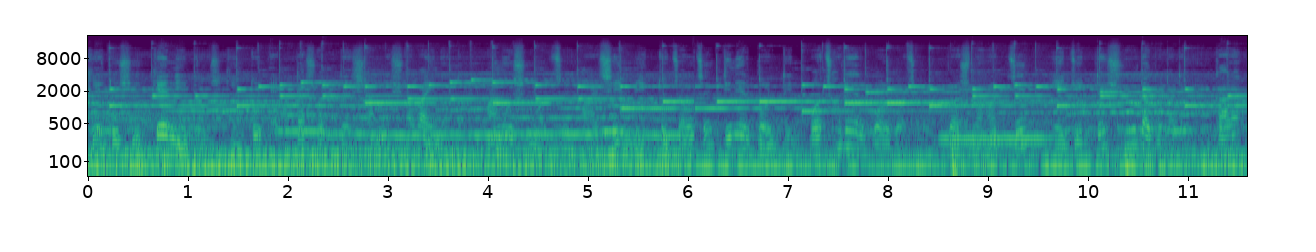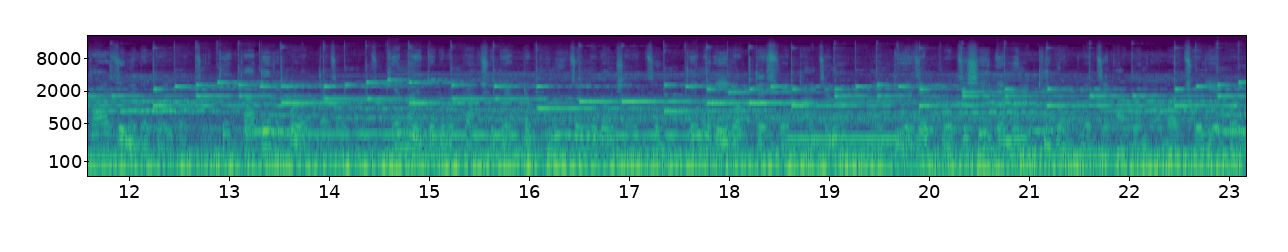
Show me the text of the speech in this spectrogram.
কে দোষী, কে নির্দোষ। কিন্তু একটা সত্যের সামনে সবাই নত। মানুষ মরছে, আর সেই মৃত্যু চলছে দিনের পর দিন, বছরের পর বছর। প্রশ্ন হচ্ছে, এই যুদ্ধের শুরুটা কোথা থেকে? কারা কার জমি দখল করছে? কে কাদের উপর অত্যাচার করছে? কেন এতগুলো প্রাণ শুধু একটা ভূমির জন্য ধ্বংস হচ্ছে? কেন এই রক্তের স্রোত থামছে না? আর দুই হাজার পঁচিশেই এমন কি ঘটলো যে আগুন আবার ছড়িয়ে পড়ল?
